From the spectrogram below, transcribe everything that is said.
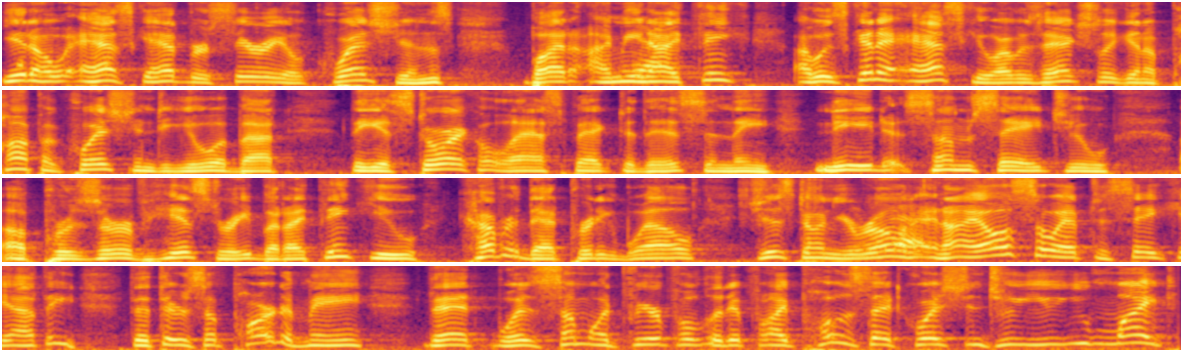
you know, ask adversarial questions. But I mean, yeah. I think I was going to ask you, I was actually going to pop a question to you about the historical aspect of this and the need, some say, to uh, preserve history. But I think you covered that pretty well just on your own. And I also have to say, Kathy, that there's a part of me that was somewhat fearful that if I posed that question to you, you might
